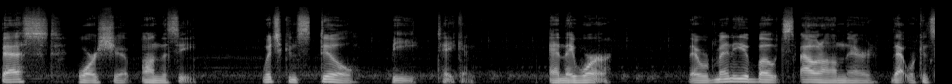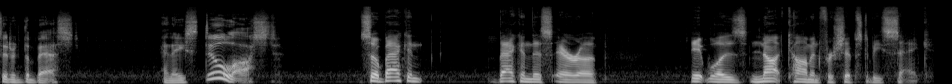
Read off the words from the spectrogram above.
best warship on the sea, which can still be taken. And they were. There were many boats out on there that were considered the best, and they still lost. So back in back in this era, it was not common for ships to be sank.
